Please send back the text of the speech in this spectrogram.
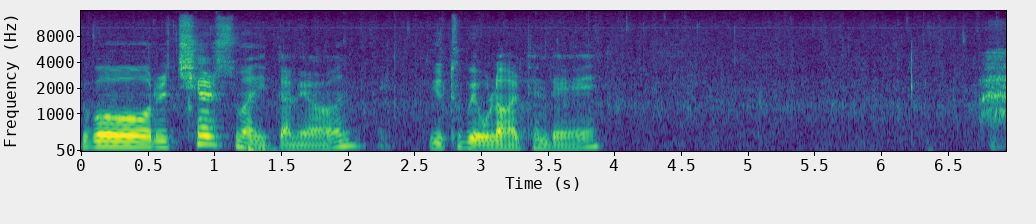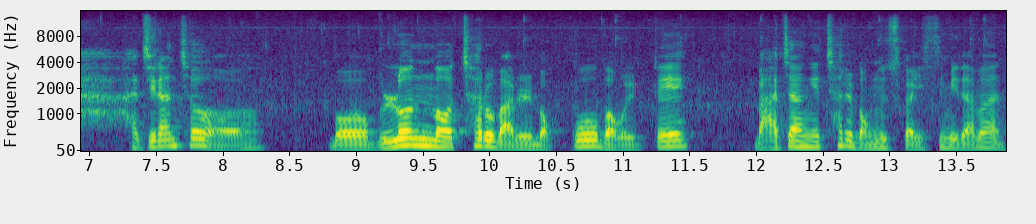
그거를 취할 수만 있다면 유튜브에 올라갈 텐데 아, 하질 않죠. 뭐 물론 뭐 차로 말을 먹고 먹을 때 마장에 차를 먹는 수가 있습니다만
